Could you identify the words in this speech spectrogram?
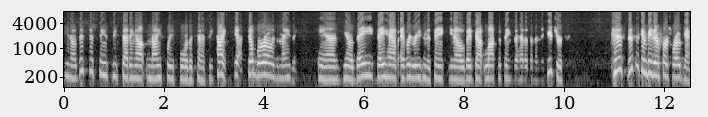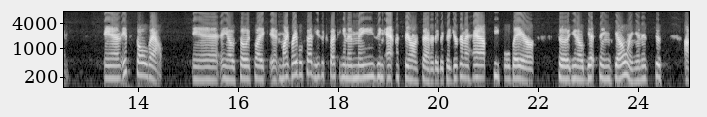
you know, this just seems to be setting up nicely for the Tennessee Titans. Yeah, Joe Burrow is amazing. And, you know, they, they have every reason to think, you know, they've got lots of things ahead of them in the future. tennis. This is going to be their first road game, and it's sold out. And you know, so it's like Mike Vrabel said he's expecting an amazing atmosphere on Saturday because you're going to have people there to you know get things going, and it's just uh,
